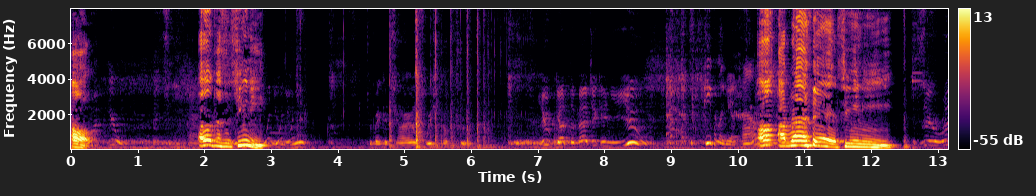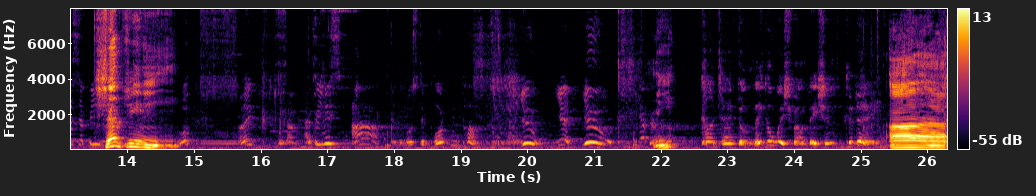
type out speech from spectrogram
Oh. Oh, there's a genie. To make a child's wish come true. You've got the magic in you. People Oh, a rabbit genie. The recipe. Chef genie. Oop. Right. Some happiness. Ah, and the most important part. You. Yes, you. Me. Contact the Make a Wish Foundation today. Uh,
